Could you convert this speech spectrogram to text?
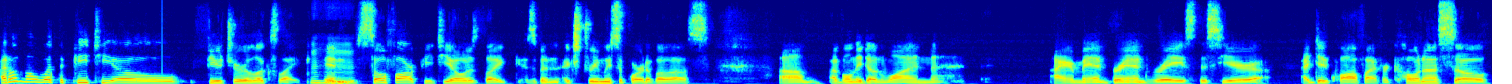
i don't know what the pto future looks like. Mm-hmm. and so far pto is like has been extremely supportive of us. Um, i've only done one ironman brand race this year. I did qualify for kona so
